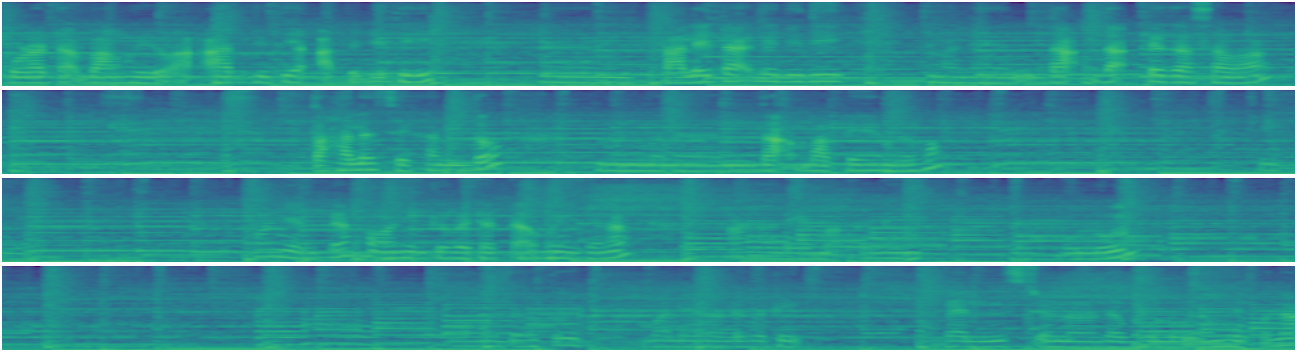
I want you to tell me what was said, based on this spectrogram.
ᱵᱚᱲᱟᱴᱟᱜ ᱵᱟᱝ ᱦᱩᱭᱩᱜᱼᱟ ᱟᱨ ᱡᱩᱫᱤ ᱟᱯᱮ ᱡᱩᱫᱤ ᱛᱟᱞᱮᱴᱟᱜ ᱜᱮ ᱡᱩᱫᱤ ᱢᱟᱱᱮ ᱫᱟᱜ ᱫᱟᱜ ᱯᱮ ᱜᱟᱥᱟᱣᱟ ᱛᱟᱦᱚᱞᱮ ᱥᱮᱠᱷᱟᱱ ᱫᱚ ᱢᱟᱱᱮ ᱫᱟᱜ ᱵᱟᱯᱮ ᱮᱢ ᱨᱮᱦᱚᱸ ᱴᱷᱤᱠ ᱜᱮᱭᱟ ᱦᱚᱸ ᱧᱮᱞ ᱯᱮ ᱦᱚᱸᱜᱼᱚᱭ ᱱᱤᱝᱠᱟᱹ ᱵᱮᱴᱟᱨᱴᱟᱜ ᱦᱩᱭ ᱠᱟᱱᱟ ᱟᱨ ᱱᱚᱰᱮ ᱮᱢᱟᱜ ᱠᱟᱹᱱᱟᱹᱧ ᱵᱩᱞᱩᱝ ᱡᱮᱦᱮᱛᱩ ᱢᱟᱱᱮ ᱱᱚᱰᱮ ᱠᱟᱹᱴᱤᱡ balance dyan na nagbulong ang hirap na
